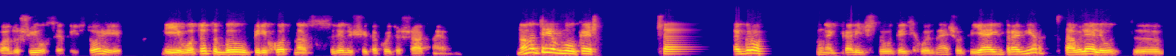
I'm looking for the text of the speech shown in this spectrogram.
воодушевился этой историей. И вот это был переход на следующий какой-то шаг, наверное. Но она требовала, конечно, огромное количество вот этих вот, знаешь, вот я интроверт, вставляли вот э,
